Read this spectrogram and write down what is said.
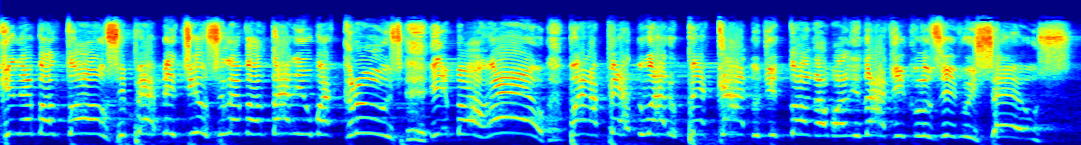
que levantou-se, permitiu-se levantar em uma cruz e morreu para perdoar o pecado de toda a humanidade, inclusive os seus.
